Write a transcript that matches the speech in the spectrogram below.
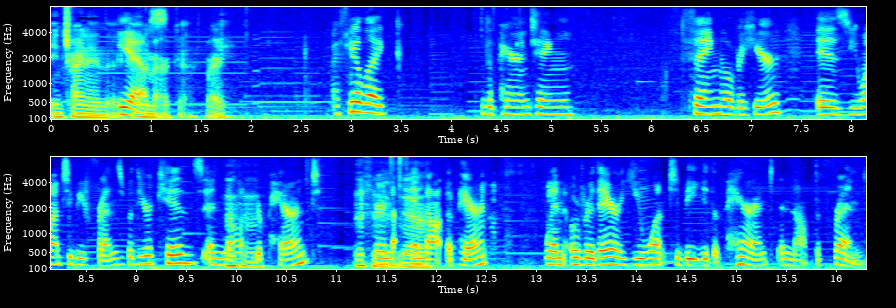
in China and the, Yes. in America, right? I feel like the parenting thing over here is you want to be friends with your kids and not Mhm. your parent Mhm, or not, yeah. and not a parent. When over there you want to be the parent and not the friend.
